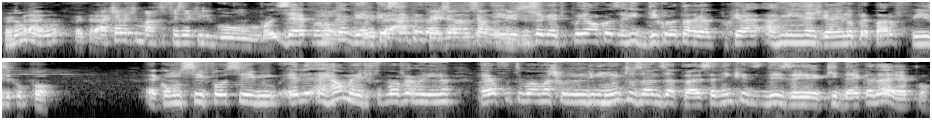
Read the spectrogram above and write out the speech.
foi não prata. ganhou. Foi prata. Aquela que Marta fez aquele gol. Pois é, pô, nunca ganha, foi porque brabo. sempre dá Estados Estados Unidos, Unidos. isso aqui, tipo, é uma coisa ridícula, tá ligado? Porque a- as meninas ganham no preparo físico, pô. É como se fosse. Ele é realmente, o futebol feminino é o futebol masculino de muitos anos atrás. Você nem quis dizer que década é, pô.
